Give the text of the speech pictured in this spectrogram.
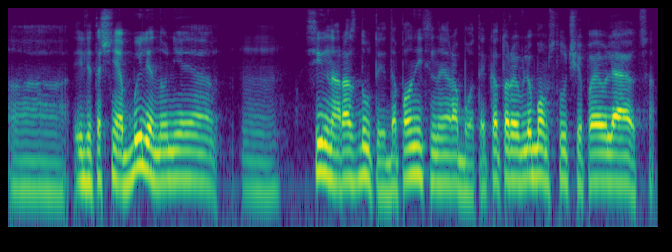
э, или точнее были, но не э, сильно раздутые дополнительные работы, которые в любом случае появляются,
